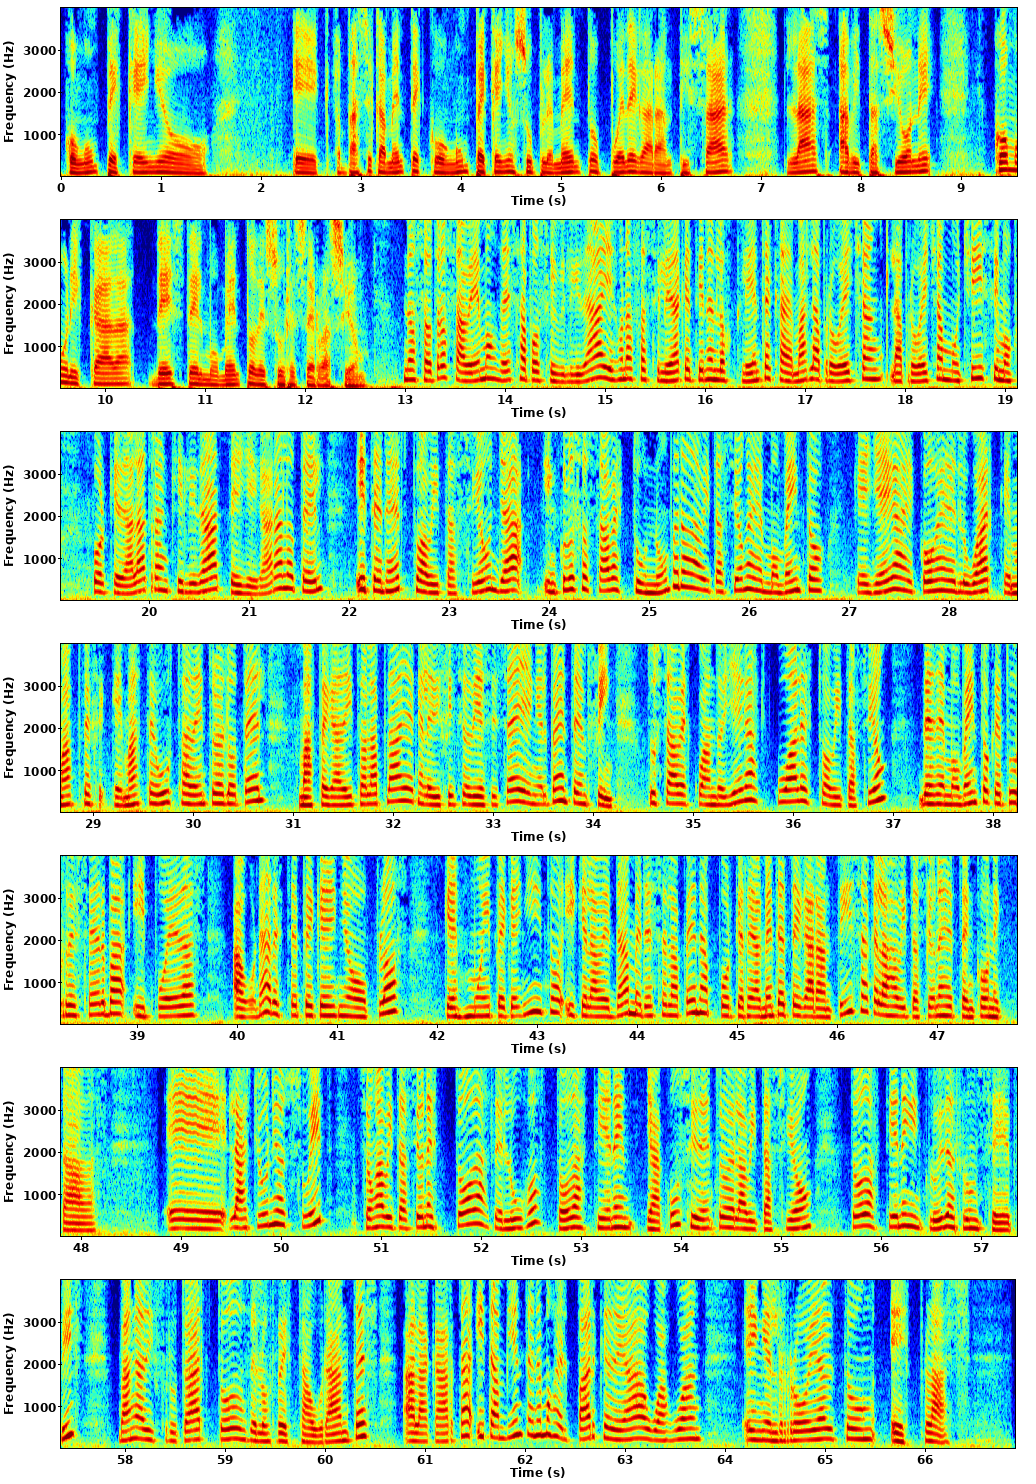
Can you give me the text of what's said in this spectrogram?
con un pequeño eh, básicamente con un pequeño suplemento puede garantizar las habitaciones comunicada desde el momento de su reservación. Nosotros sabemos de esa posibilidad y es una facilidad que tienen los clientes que además la aprovechan, la aprovechan muchísimo porque da la tranquilidad de llegar al hotel y tener tu habitación ya, incluso sabes tu número de habitación en el momento que llegas, escoges el lugar que más, que más te gusta dentro del hotel, más pegadito a la playa, en el edificio 16, en el 20, en fin. Tú sabes cuando llegas cuál es tu habitación desde el momento que tú reservas y puedas abonar este pequeño plus que es muy pequeñito y que la verdad merece la pena porque realmente te garantiza que las habitaciones estén conectadas. Eh, las Junior Suite son habitaciones todas de lujo, todas tienen jacuzzi dentro de la habitación, todas tienen incluido room service, van a disfrutar todos de los restaurantes a la carta y también tenemos el parque de agua, Juan, en el Royalton Splash.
